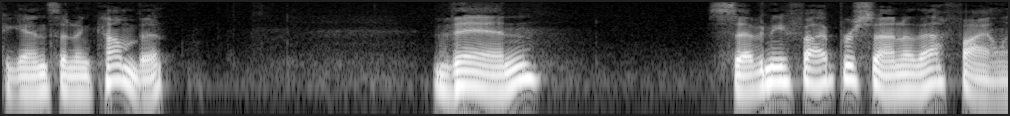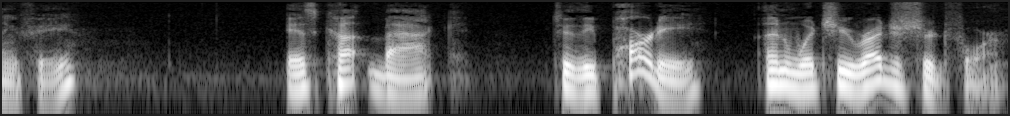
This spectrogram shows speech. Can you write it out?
against an incumbent, then 75% of that filing fee is cut back to the party in which you registered for.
